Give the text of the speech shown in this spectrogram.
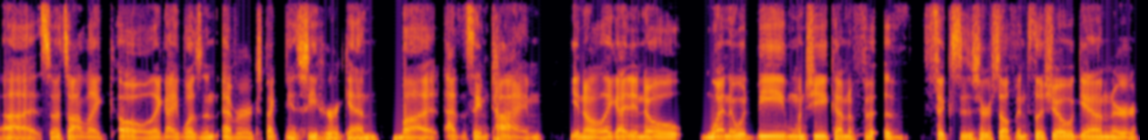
Uh, so it's not like, oh, like I wasn't ever expecting to see her again. But at the same time, you know, like I didn't know when it would be when she kind of uh, fixes herself into the show again or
